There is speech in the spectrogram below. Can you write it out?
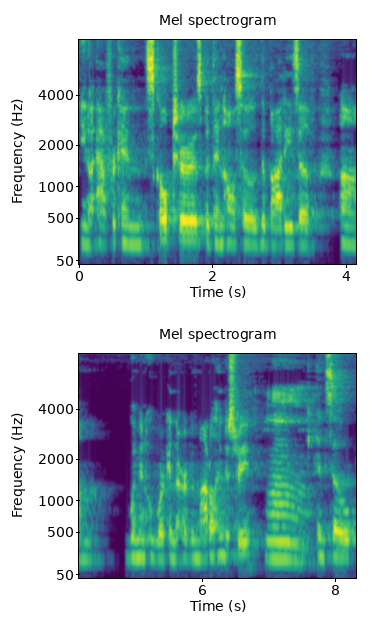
you know, African sculptures, but then also the bodies of um, women who work in the urban model industry. And so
